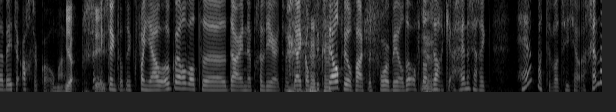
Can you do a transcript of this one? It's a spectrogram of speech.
eh, beter achter komen. ja Ik precies. denk dat ik van jou ook wel wat eh, daarin heb geleerd. Want jij komt natuurlijk zelf heel vaak met voorbeelden. Of dan Ja. zag ik je agenda en zeg ik... Hè, wat, wat ziet jouw agenda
